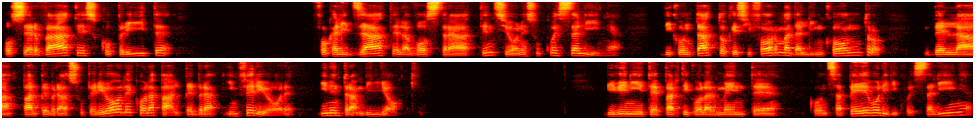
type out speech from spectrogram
Osservate, scoprite, focalizzate la vostra attenzione su questa linea di contatto che si forma dall'incontro della palpebra superiore con la palpebra inferiore in entrambi gli occhi. Divenite particolarmente consapevoli di questa linea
